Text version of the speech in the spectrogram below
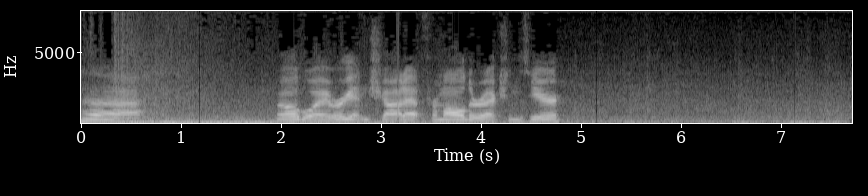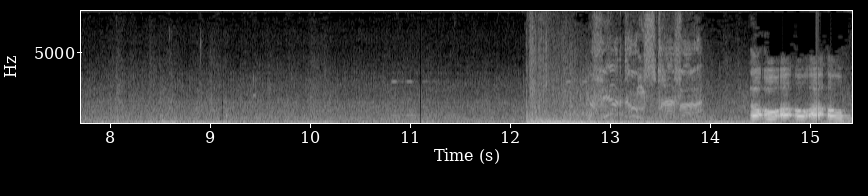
Ah. oh boy, we're getting shot at from all directions here. Wirkungstreffer. Uh oh, uh oh, uh oh.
